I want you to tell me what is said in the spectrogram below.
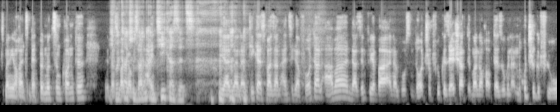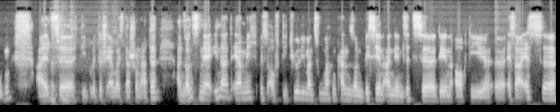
dass man ihn auch als Bett benutzen konnte. Das ich war, glaube ich, sein antiker Sitz. Ja, sein antiker, es war sein einziger Vorteil. Aber da sind wir bei einer großen deutschen Fluggesellschaft immer noch auf der sogenannten Rutsche geflogen, als äh, die British Airways da schon hatte. Ansonsten erinnert er mich, bis auf die Tür, die man zumachen kann, so ein bisschen an den Sitz, äh, den auch die äh, SAS äh,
